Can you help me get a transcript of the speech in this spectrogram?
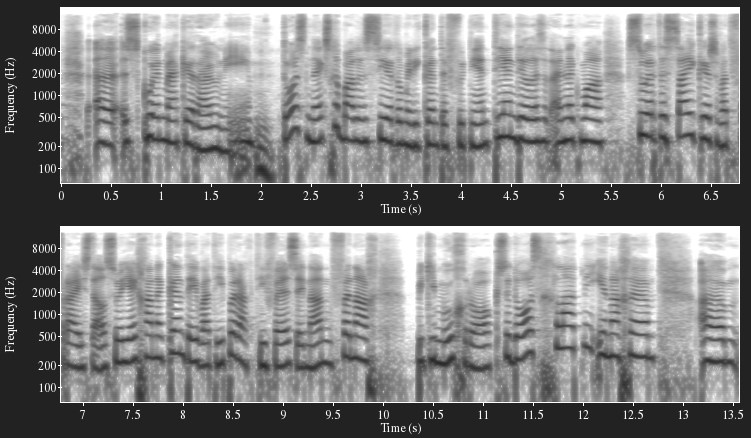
uh, 'n uh, skoon macaroni. Mm. Daar's niks gebalanseerd om met die kind te voed nie. Inteendeel is dit eintlik maar soorte suikers wat vrystel. So jy gaan 'n kind hê wat hiperaktief is en dan vinnig bietjie moeg raak. So daar's glad nie enige ehm um,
